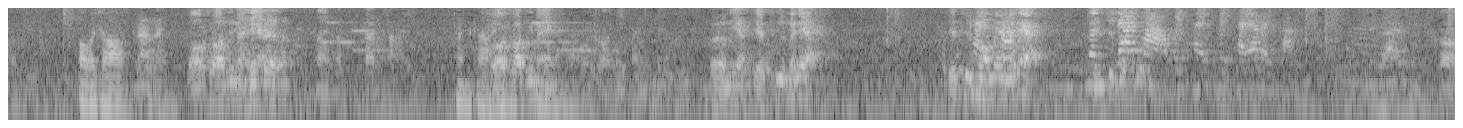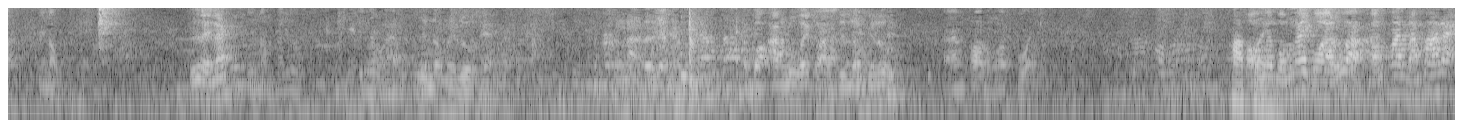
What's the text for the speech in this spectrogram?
ครับปวชด้านไหนปอชที่ไหนเนี่ยไม่ครับการขาย ท่านขายปอชที่ไหนปปชที่พันเสียเออเนี่ยเสียชื่อไหมเนี่ย เสียชื่อพ่อแม่ไหมเนี่ยเงินที่ได้มาเอาไปใช้ไปใช้อะไรคะก็ซื้อนมซื้ออะไรนะซื้อนมให้ลูกซื้อนมซื้อนมให้ลูกเนี่ยหนักแล้วเนี่ยเขาบอกอ้างลูกไว้ก่อนซื้อนมให้ลูกตอนนั้นพ่อผมก็ป่วยพ่อของป่วยเงินผมง่ายกว่าหรือว่าสองพันสามพันอะ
